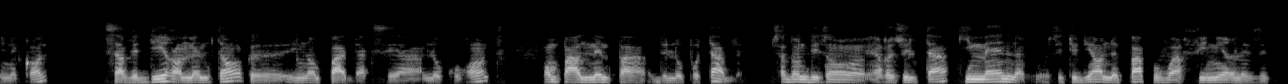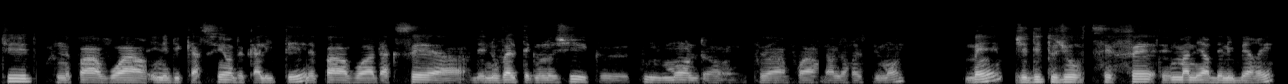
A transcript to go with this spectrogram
une école. Ça veut dire en même temps qu'ils n'ont pas d'accès à l'eau courante. On parle même pas de l'eau potable ça donne, disons, un résultat qui mène aux étudiants à ne pas pouvoir finir les études, ne pas avoir une éducation de qualité, ne pas avoir d'accès à des nouvelles technologies que tout le monde peut avoir dans le reste du monde. Mais je dis toujours, c'est fait d'une manière délibérée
